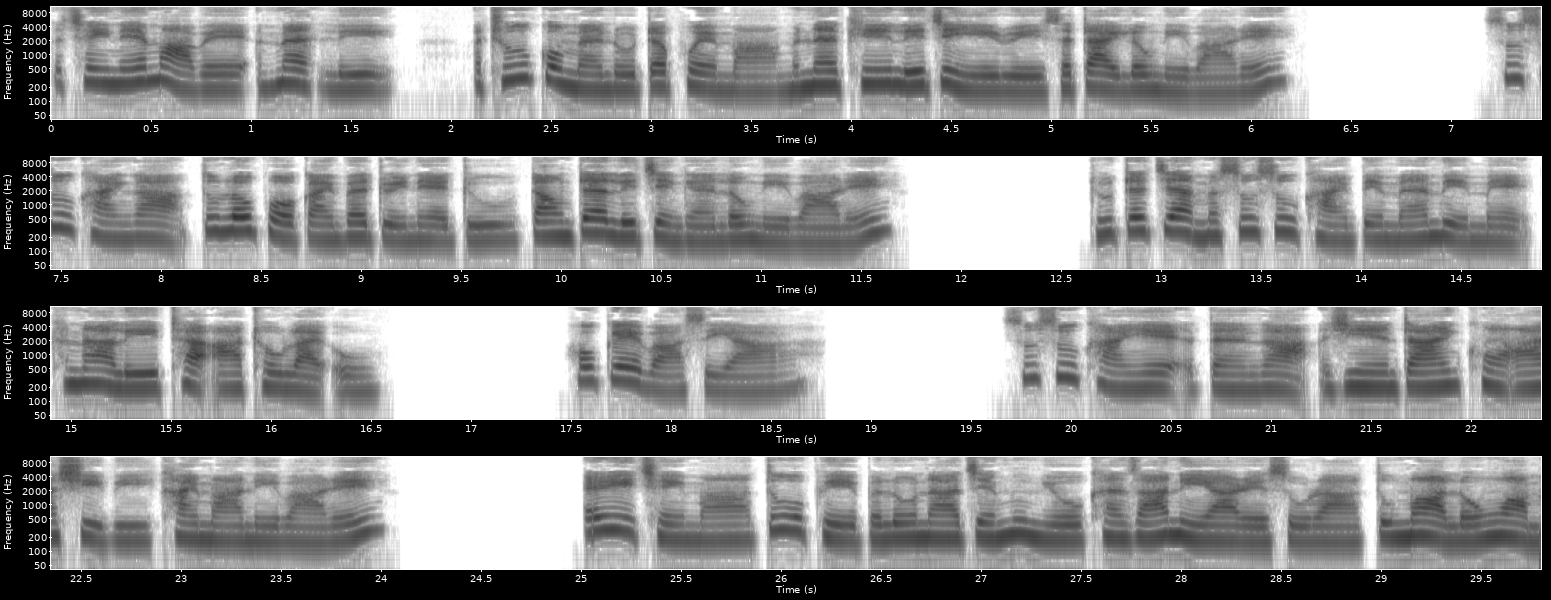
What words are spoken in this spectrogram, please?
တစ်ချိန်တည်းမှာပဲအမှတ်၄ အထူးကွန်မန်ဒိုတပ်ဖွဲ့မှမနက်ခင်းလေ့ကျင့်ရေးတွေဇက်တိုက်လုပ်နေပါတယ်စုစုခိုင်ကသူ့လုပ်ဖို့ကင်ဘက်တွေနဲ့အတူတောင်တက်လေ့ကျင့်ခန်းလုပ်နေပါတယ်ဒုတက်ကြက်မဆုစုခိုင်ပင်ပန်းပေမဲ့ခဏလေးထပ်အားထုတ်လိုက်အောင်ဟုတ်ကဲ့ပါဆရာစုစုခိုင်ရဲ့အတန်ကအရင်တိုင်းခွန်အားရှိပြီးခိုင်မာနေပါတယ်အဲ့ဒီအချိန်မှာသူ့အဖေဘလို့နာကျင်မှုမျိုးခံစားနေရတယ်ဆိုတာသူမလုံးဝမ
